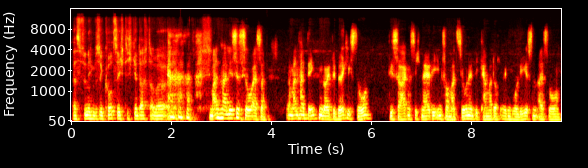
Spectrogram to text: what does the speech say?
Das finde ich ein bisschen kurzsichtig gedacht, aber. Äh manchmal ist es so. Also manchmal denken Leute wirklich so, die sagen sich, naja, die Informationen, die kann man doch irgendwo lesen, also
